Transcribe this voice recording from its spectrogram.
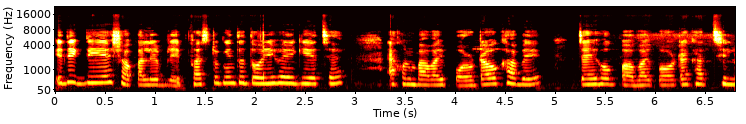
এদিক দিয়ে সকালের ব্রেকফাস্টও কিন্তু তৈরি হয়ে গিয়েছে। এখন বাবাই পরোটাও খাবে। যাই হোক, বাবাই পরোটা খাচ্ছিল।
